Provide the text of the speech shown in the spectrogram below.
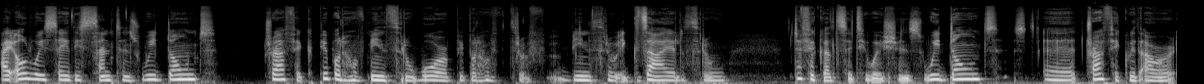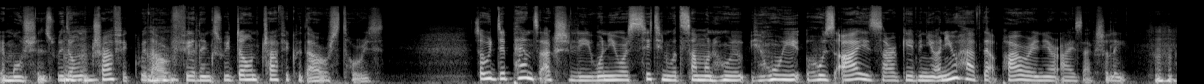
I always say this sentence: we don't traffic people who've been through war, people who've through, been through exile, through difficult situations. We don't uh, traffic with our emotions. We don't Mhm. traffic with our Mhm. feelings. We don't traffic with our stories. So it depends actually when you are sitting with someone who, who whose eyes are giving you, and you have that power in your eyes actually, Mhm.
